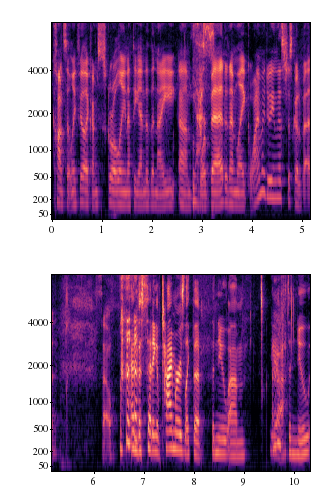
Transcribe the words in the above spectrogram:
constantly feel like I'm scrolling at the end of the night um, before yes. bed, and I'm like, why am I doing this? Just go to bed. So and the setting of timers, like the the new um, I don't know if it's a new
